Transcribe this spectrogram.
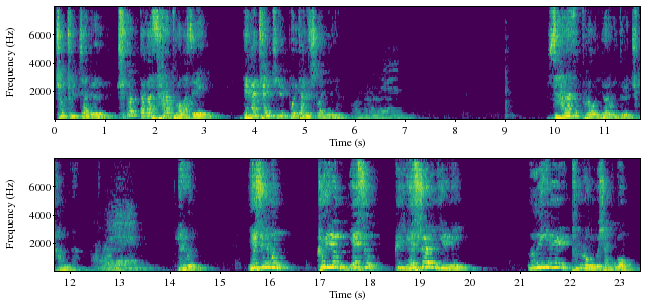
저 둘째 아들은 죽었다가 살아 돌아왔으니 내가 잔치를 벌이지 않을 수가 있느냐? 살아서 돌아온 여러분들을 축하합니다. 여러분, 예수님은 그 이름 예수, 그 예수라는 이름이 의인을 부르러 온 것이 아니고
